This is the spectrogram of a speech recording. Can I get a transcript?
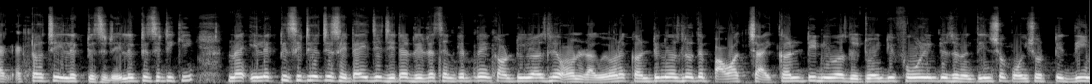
এক, একটা হচ্ছে ইলেকট্রিসিটি ইলেকট্রিসিটি কি? না ইলেকট্রিসিটি হচ্ছে সেটাই যে, যেটা ডেটা সেন্টারকে কন্টিনিউয়াসলি অন রাখবে। মানে কন্টিনিউয়াসলি ওতে পাওয়ার চাই। Continuously twenty four into seven তিনশো পঁয়ষট্টি দিন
